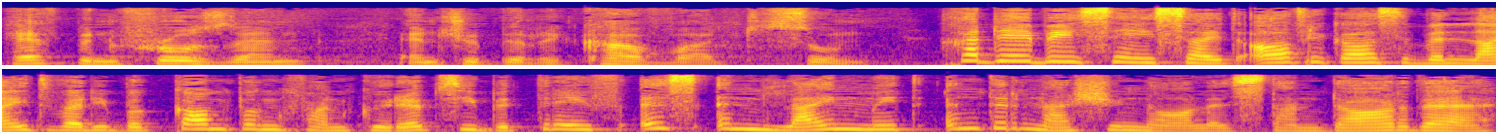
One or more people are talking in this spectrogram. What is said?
have been frozen and should be recovered soon. Gadebe sê Suid-Afrika se beleid wat die bekamping van korrupsie betref is in lyn met internasionale standaarde.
